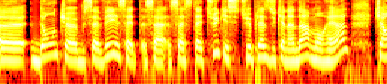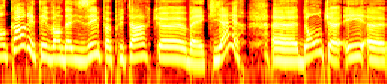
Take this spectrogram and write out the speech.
Euh, donc, euh, vous savez, cette, sa, sa, statue qui est située place du Canada à Montréal, qui a encore été vandalisée pas plus tard que ben, qu'hier. Euh, donc, et euh,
